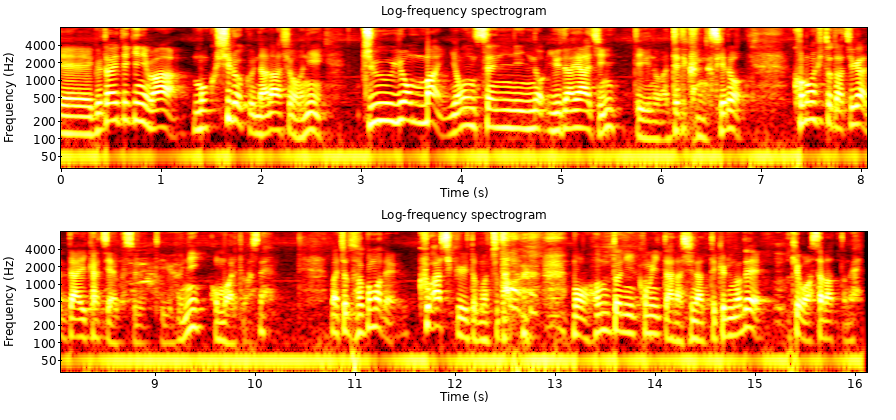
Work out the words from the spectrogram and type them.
えー、具体的には黙示録7章に14万4千人のユダヤ人っていうのが出てくるんですけどこの人たちが大活躍するっていうふうに思われてますね。まあ、ちょっとそこまで詳しく言うともうちょっと もう本当に込み入った話になってくるので今日はさらっとね。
